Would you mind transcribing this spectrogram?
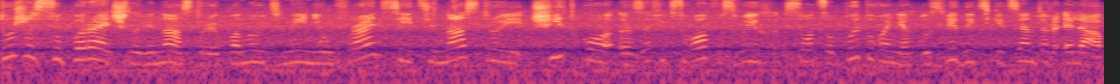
Дуже суперечливі настрої панують нині у Франції. Ці настрої чітко е, зафіксував у своїх соцопитуваннях дослідницький центр Еляб.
